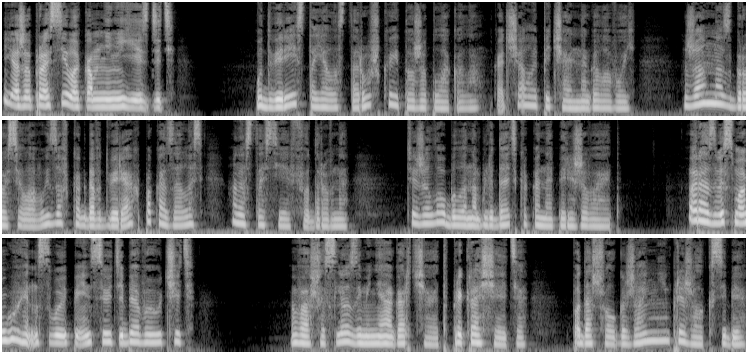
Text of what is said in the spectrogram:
я же просила ко мне не ездить». У дверей стояла старушка и тоже плакала, качала печально головой. Жанна сбросила вызов, когда в дверях показалась Анастасия Федоровна. Тяжело было наблюдать, как она переживает. «Разве смогу я на свою пенсию тебя выучить?» «Ваши слезы меня огорчают. Прекращайте». Подошел к Жанне и прижал к себе.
